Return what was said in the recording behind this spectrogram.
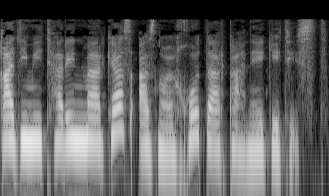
قدیمی ترین مرکز از نوع خود در پهنه گیتی است.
